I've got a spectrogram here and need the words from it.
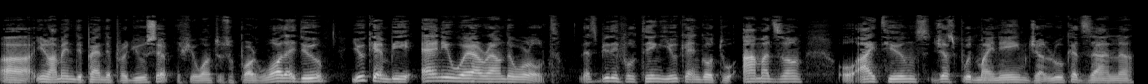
Uh, you know, I'm an independent producer. If you want to support what I do, you can be anywhere around the world. That's beautiful thing. You can go to Amazon or iTunes. Just put my name, Gianluca Zanna,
